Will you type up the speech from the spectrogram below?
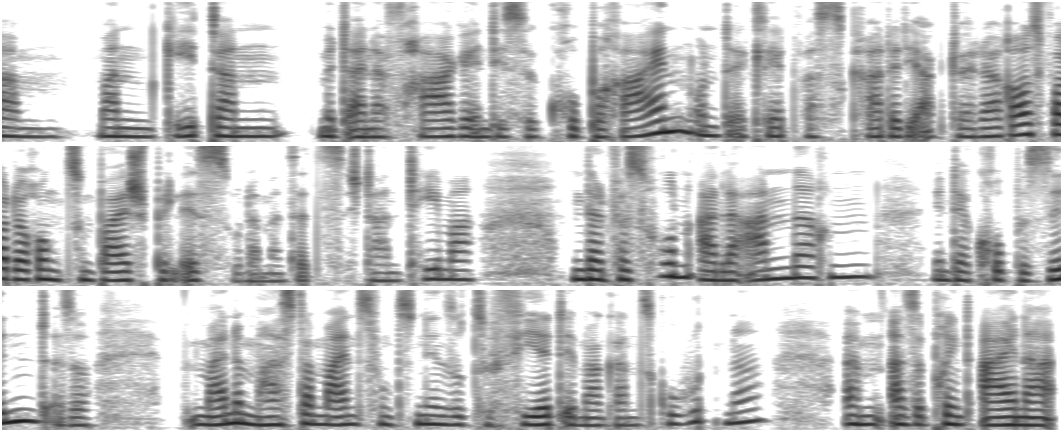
ähm, man geht dann mit einer Frage in diese Gruppe rein und erklärt, was gerade die aktuelle Herausforderung zum Beispiel ist oder man setzt sich da ein Thema und dann versuchen alle anderen in der Gruppe sind, also meine Masterminds funktionieren so zu viert immer ganz gut, ne? Ähm, also bringt einer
